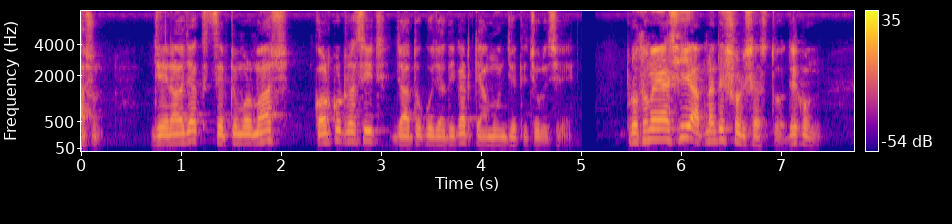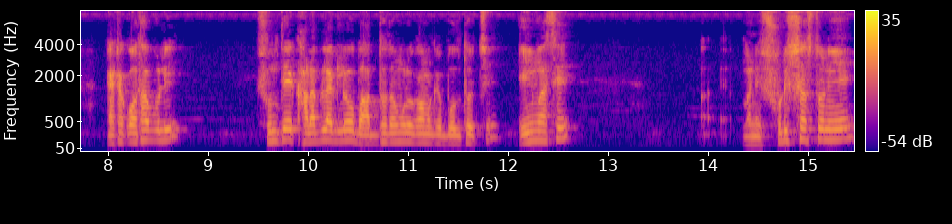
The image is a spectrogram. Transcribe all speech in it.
আসুন যে নেওয়া যাক, সেপ্টেম্বর মাস কর্কট রাশির জাতক ও জাতিকার কেমন যেতে চলেছে? প্রথমে আসি আপনাদের শরীর স্বাস্থ্য। দেখুন, একটা কথা বলি, শুনতে খারাপ লাগলেও বাধ্যতামূলক আমাকে বলতে হচ্ছে, এই মাসে মানে শরীর স্বাস্থ্য নিয়ে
